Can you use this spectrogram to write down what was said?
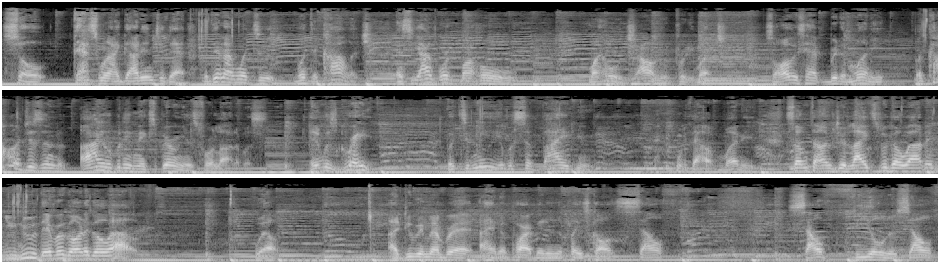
So that's when I got into that. But then I went to went to college, and see, I worked my whole my whole childhood pretty much. So I always had a bit of money. But college is an eye-opening experience for a lot of us. It was great, but to me, it was surviving without money. Sometimes your lights would go out, and you knew they were going to go out. Well, I do remember I had an apartment in a place called South Southfield or South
